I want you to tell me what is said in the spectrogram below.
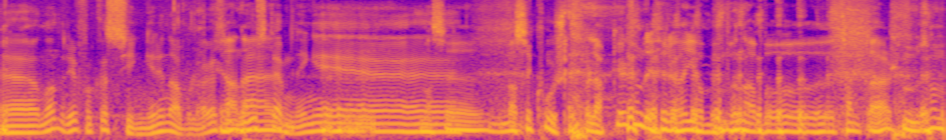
Eh, nå driver folk og synger i nabolaget, så Ja, god stemning i Masse, masse koselige polakker som driver og jobber på nabotomta her. Som, som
